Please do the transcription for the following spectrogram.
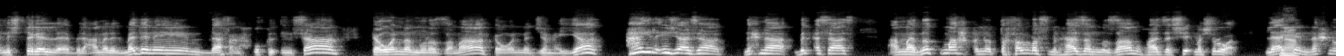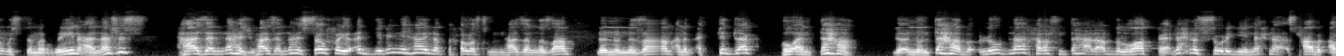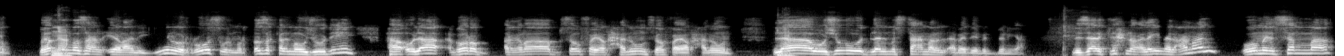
نشتغل بالعمل المدني ندافع عن حقوق الإنسان كونا المنظمات كونا الجمعيات. هاي الانجازات نحن بالأساس اما نطمح إنه التخلص من هذا النظام وهذا الشيء مشروع. لكن نعم. نحن مستمرين على نفس هذا النهج وهذا النهج سوف يؤدي بالنهاية للتخلص من هذا النظام لأنه النظام أنا بأكد لك هو انتهى لأنه انتهى بقلوبنا خلص انتهى على أرض الواقع. نحن السوريين نحن أصحاب الأرض. بغض نعم. النظر عن الإيرانيين والروس والمرتزقة الموجودين هؤلاء غرب أغراب سوف يرحلون سوف يرحلون. لا نعم. وجود للمستعمر الأبدي بالدنيا. لذلك نحن علينا العمل ومن ثم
